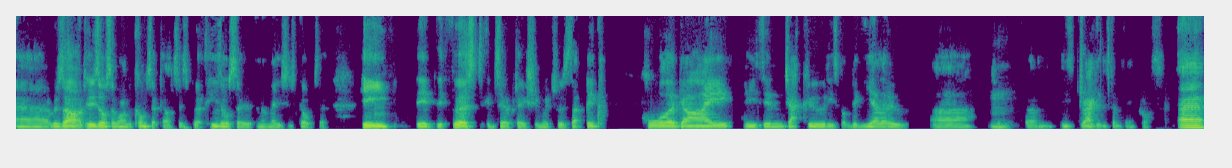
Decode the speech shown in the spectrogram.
uh, Rezard, who's also one of the concept artists, but he's also an amazing sculptor. He did the first interpretation, which was that big hauler guy. He's in Jakku, and he's got a big yellow uh, Mm. Um, he's dragging something across. Uh,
